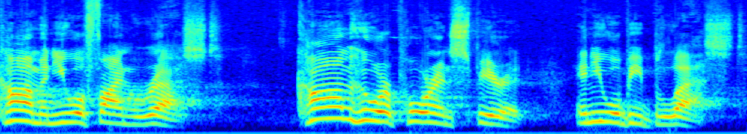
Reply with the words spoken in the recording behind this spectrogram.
Come and you will find rest. Come who are poor in spirit, and you will be blessed.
